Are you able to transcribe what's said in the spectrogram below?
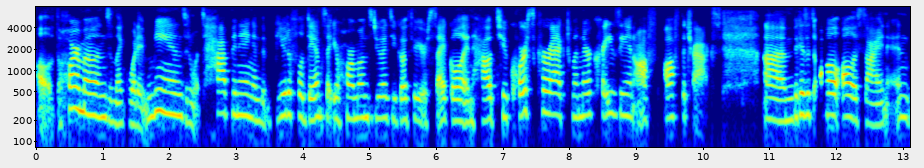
all of the hormones and like what it means and what's happening and the beautiful dance that your hormones do as you go through your cycle and how to course correct when they're crazy and off off the tracks. Um, because it's all all a sign. And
